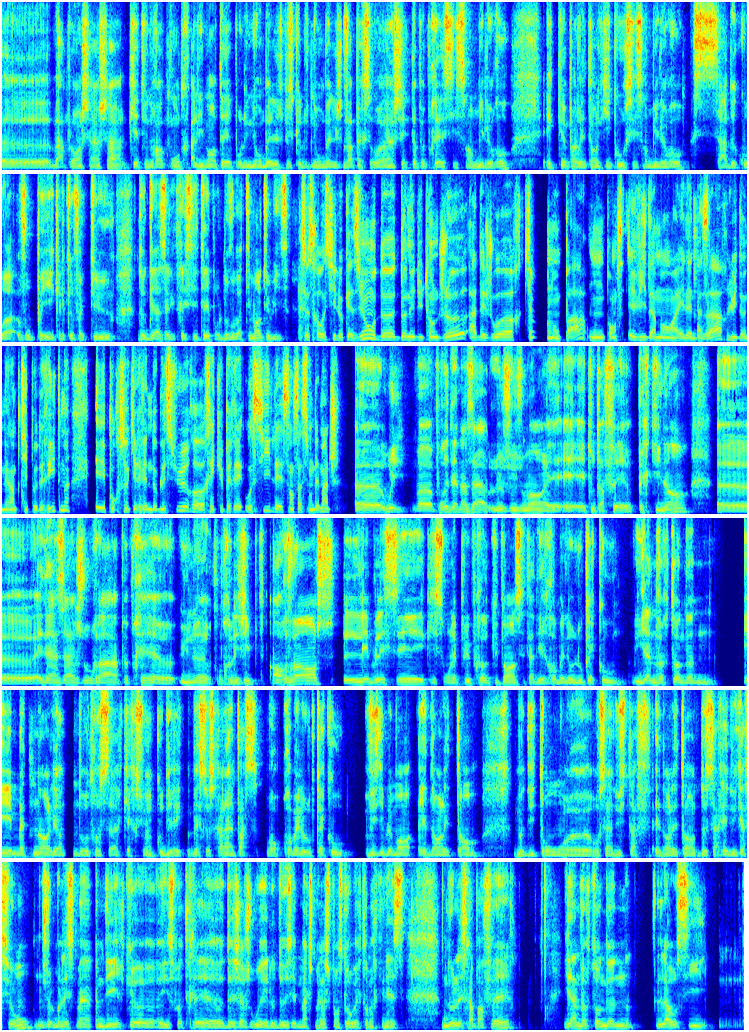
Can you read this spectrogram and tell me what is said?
euh, bah, appelons un chat un chat, qui est une rencontre alimentaire pour l'Union belge, puisque l'Union belge va percevoir un chèque d'à peu près 600 000 euros, et que par les temps qui courent, 600 000 euros, ça a de quoi vous payer quelques factures de gaz et d'électricité pour le nouveau bâtiment Tubize. Ce sera aussi l'occasion de donner du temps de jeu à des joueurs qui n'en ont pas. On pense évidemment à Eden Hazard, lui donner un petit peu de rythme, et pour ceux qui reviennent de blessure, récupérer aussi les sensations des matchs. Euh, oui, euh, pour Eden Hazard, le jugement est, tout à fait pertinent. Euh, Eden Hazard jouera à peu près euh, une heure contre l'Égypte. En revanche, les blessés qui sont les plus préoccupants, c'est-à-dire Romelu Lukaku, Jan Vertonghen et maintenant Leandro Trossard qui a reçu un coup direct, ben ce sera l'impasse. Bon, Romelu Lukaku visiblement est dans les temps, me dit-on euh, au sein du staff, est dans les temps de sa rééducation. Je me laisse même dire qu'il souhaiterait euh, déjà jouer le deuxième match, mais là je pense que Roberto Martinez ne le laissera pas faire. Jan Vertonghen Là aussi,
